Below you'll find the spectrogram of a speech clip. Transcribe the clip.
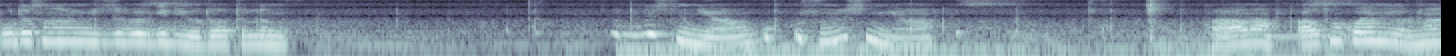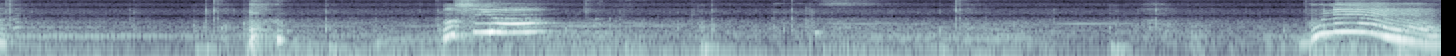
Burada sanırım yüzde bölge diyordu hatırlamıyorum. Nesin ya? Gup musun nesin ya? Ama altıma koyamıyorum ha. Nasıl ya? Bu ne?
